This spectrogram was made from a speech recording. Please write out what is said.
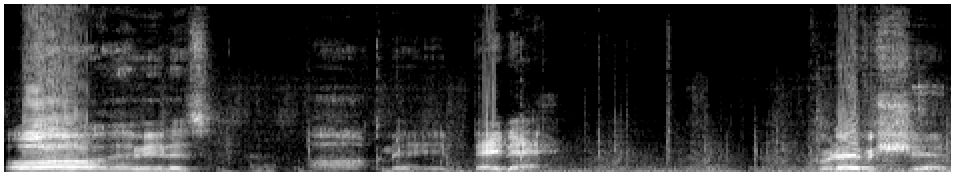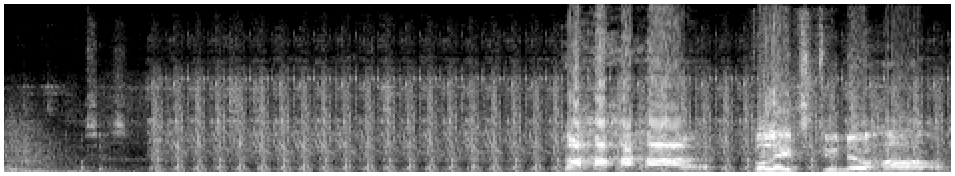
Oh, there it is. Oh, come here, baby. Run over shit. What's this? Ha ha ha ha! Bullets do no harm.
